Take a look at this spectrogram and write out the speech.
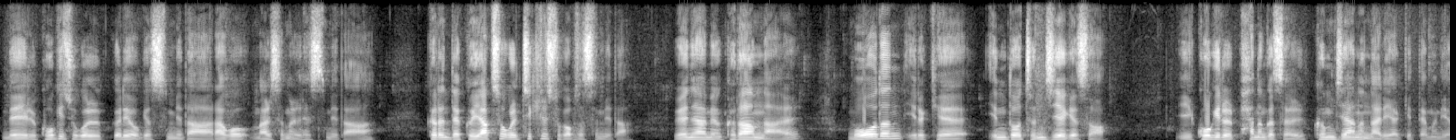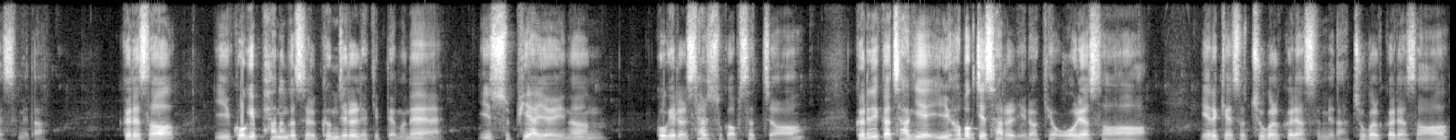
내일 고기죽을 끓여오겠습니다. 라고 말씀을 했습니다. 그런데 그 약속을 지킬 수가 없었습니다. 왜냐하면 그 다음날 모든 이렇게 인도 전 지역에서 이 고기를 파는 것을 금지하는 날이었기 때문이었습니다. 그래서 이 고기 파는 것을 금지를 했기 때문에 이 수피아 여인은 고기를 살 수가 없었죠. 그러니까 자기의 이 허벅지 살을 이렇게 오려서 이렇게 해서 죽을 끓였습니다. 죽을 끓여서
